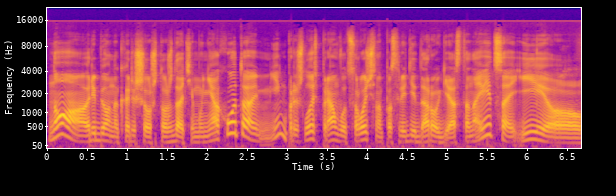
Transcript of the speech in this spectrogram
Но ребенок решил, что ждать ему неохота, им пришлось прям вот срочно посреди дороги остановиться и э,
